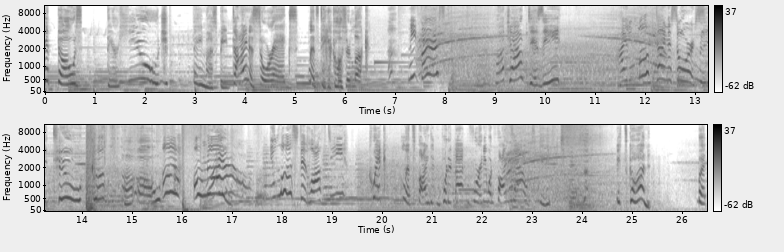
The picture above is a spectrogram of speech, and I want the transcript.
at those. They're huge. They must be dinosaur eggs. Let's take a closer look. Me first! Watch out, Dizzy. I love dinosaurs! Me too. Uh-oh. Ah! Oh no! You lost it, Lofty! Quick, let's find it and put it back before anyone finds out. It's gone. But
